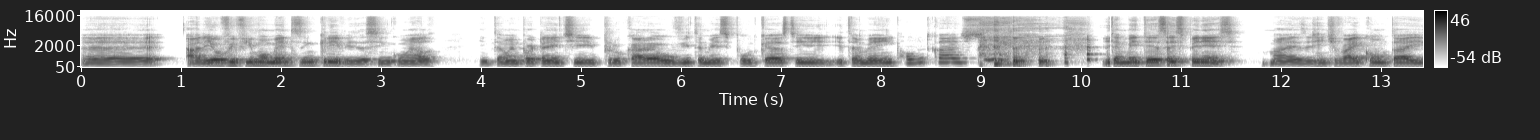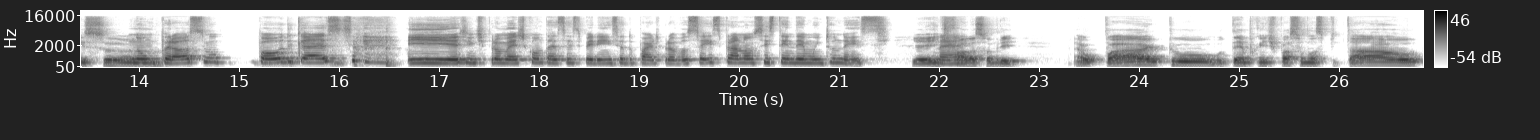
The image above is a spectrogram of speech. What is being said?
É, ali eu vivi momentos incríveis assim com ela. Então é importante para o cara ouvir também esse podcast e, e também. Podcast. e também ter essa experiência. Mas a gente vai contar isso. Num próximo podcast. e a gente promete contar essa experiência do parto para vocês, para não se estender muito nesse. E aí a gente né? fala sobre é, o parto, o tempo que a gente passou no hospital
